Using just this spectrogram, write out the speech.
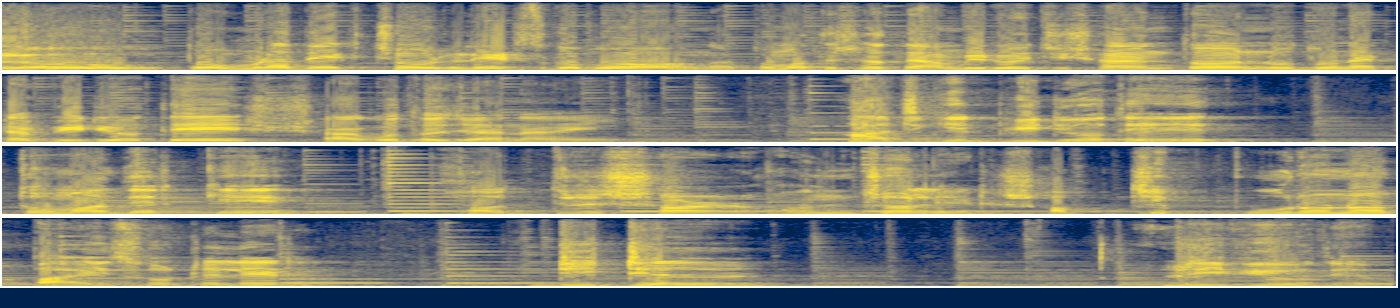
হ্যালো তোমরা দেখছ লেটস গো বং তোমাদের সাথে আমি রয়েছি সায়ন্তন নতুন একটা ভিডিওতে স্বাগত জানাই। আজকের ভিডিওতে তোমাদেরকে ভদ্রেশ্বর অঞ্চলের সবচেয়ে পুরনো পাইস হোটেলের ডিটেল রিভিউ দেব।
